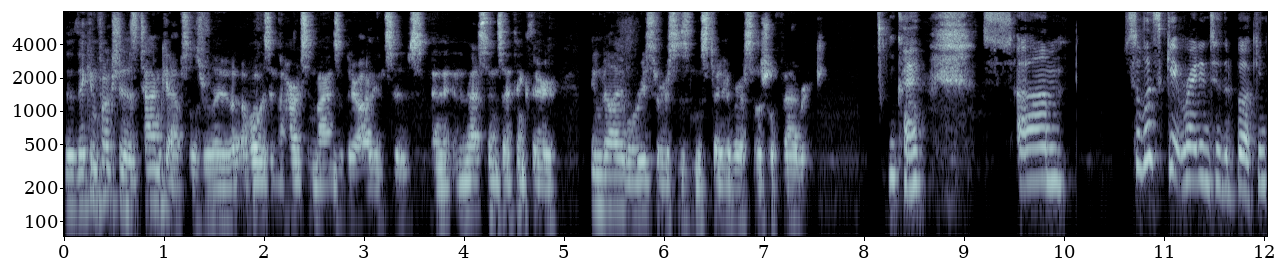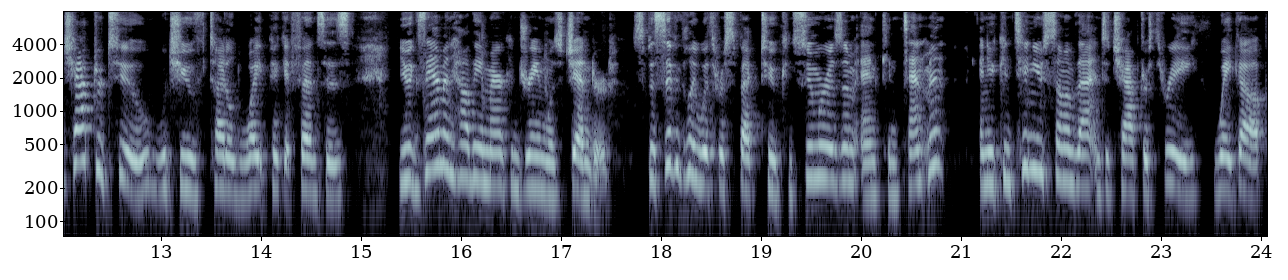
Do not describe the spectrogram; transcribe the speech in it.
they can function as time capsules, really, of what was in the hearts and minds of their audiences. And in that sense, I think they're invaluable resources in the study of our social fabric. Okay. Um, so let's get right into the book. In chapter two, which you've titled White Picket Fences, you examine how the American dream was gendered, specifically with respect to consumerism and contentment. And you continue some of that into chapter three, Wake Up.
